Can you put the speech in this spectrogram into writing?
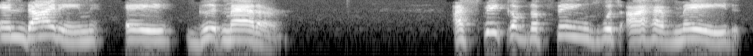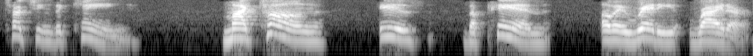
inditing a good matter. I speak of the things which I have made touching the king. My tongue is the pen of a ready writer.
